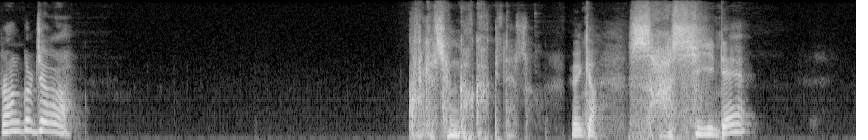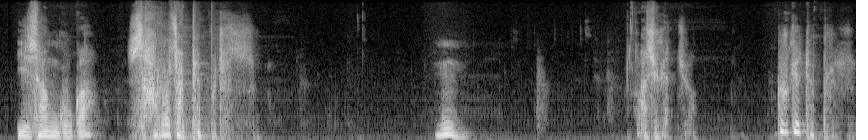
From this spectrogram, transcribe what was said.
라는 걸 제가 그렇게 생각하게 돼서. 그러니까 사실에 이상구가 사로잡혀 버렸어. 음. 아시겠죠? 그렇게 돼버렸어.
